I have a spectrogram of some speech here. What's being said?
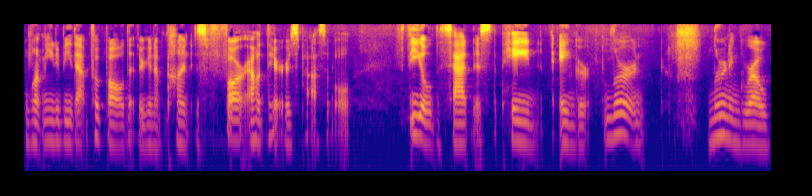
want me to be that football that they're going to punt as far out there as possible. Feel the sadness, the pain, the anger. Learn, learn and grow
